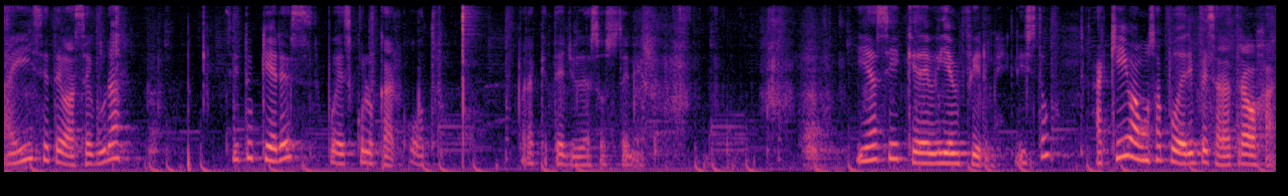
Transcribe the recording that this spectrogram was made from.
Ahí se te va a asegurar. Si tú quieres, puedes colocar otro para que te ayude a sostener. Y así quede bien firme, ¿listo? Aquí vamos a poder empezar a trabajar.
